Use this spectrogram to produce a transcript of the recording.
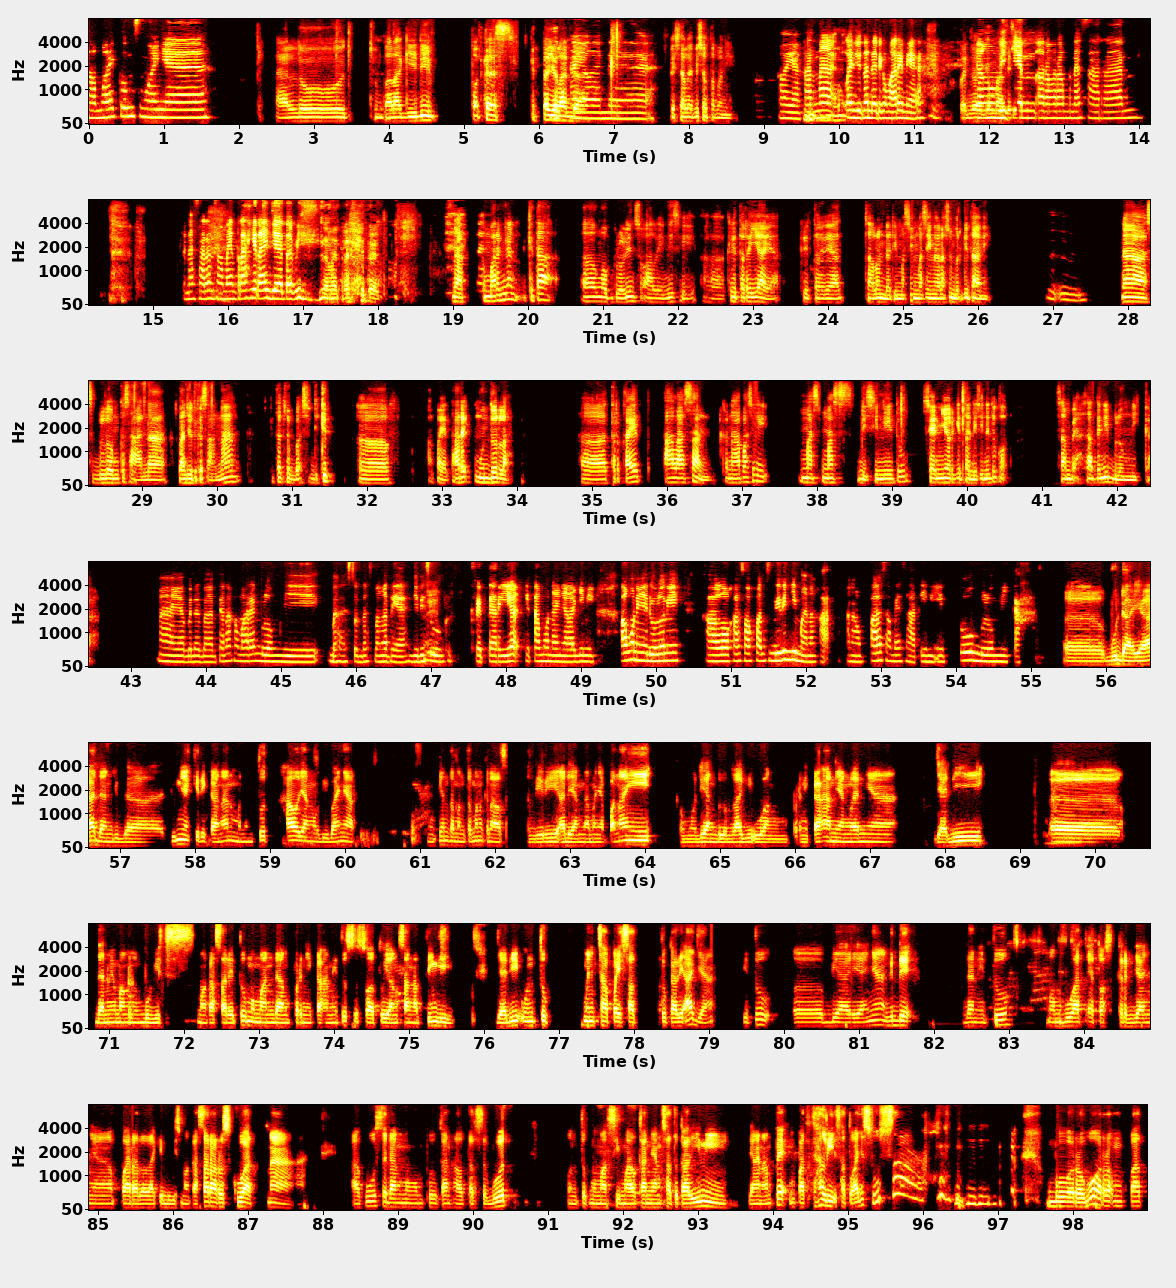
Assalamualaikum semuanya. Halo, jumpa lagi di podcast kita Yolanda. Hai Yolanda. Spesial episode apa nih? Oh ya, karena lanjutan dari kemarin ya. Lanjut yang kemarin. bikin orang-orang penasaran. penasaran sama yang terakhir aja tapi. Sama terakhir aja. Nah, kemarin kan kita eh, ngobrolin soal ini sih, eh, kriteria ya. Kriteria calon dari masing-masing narasumber kita nih. Mm-mm. Nah, sebelum ke sana, lanjut ke sana, kita coba sedikit eh, apa ya, tarik mundur lah Eh, terkait alasan kenapa sih mas-mas di sini itu senior kita di sini tuh kok sampai saat ini belum nikah. Nah ya bener banget, karena kemarin belum dibahas tuntas banget ya. Jadi Iya. sebelum ke kriteria, kita mau nanya lagi nih. Aku mau nanya dulu nih, kalau Kak Sofan sendiri gimana Kak? Kenapa sampai saat ini itu belum nikah? Eh, budaya dan juga dunia kiri kanan menuntut hal yang lebih banyak. Mungkin teman-teman kenal sendiri ada yang namanya panai, kemudian belum lagi uang pernikahan yang lainnya. Jadi eh, dan memang Bugis Makassar itu memandang pernikahan itu sesuatu yang sangat tinggi. Jadi untuk mencapai satu kali aja itu eh, biayanya gede dan itu membuat etos kerjanya para lelaki Bugis Makassar harus kuat. Nah, aku sedang mengumpulkan hal tersebut untuk memaksimalkan yang satu kali ini. Jangan sampai empat kali, satu aja susah. Boro-boro empat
